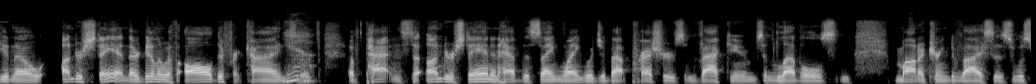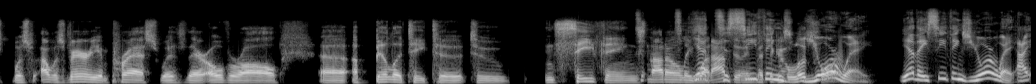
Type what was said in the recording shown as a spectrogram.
you know understand. They're dealing with all different kinds yeah. of, of patents to understand and have the same language about pressures and vacuums and levels and monitoring devices was was i was very impressed with their overall uh, ability to to see things not only yeah, what i'm doing but to go look your way. Yeah they see things your way. I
